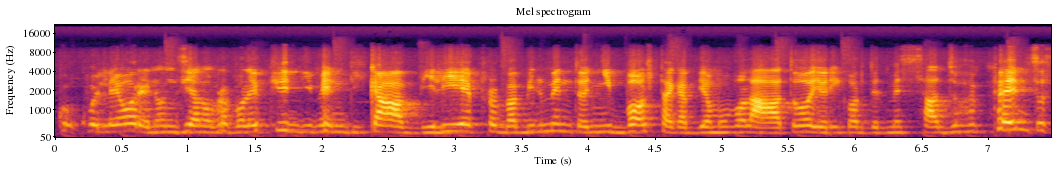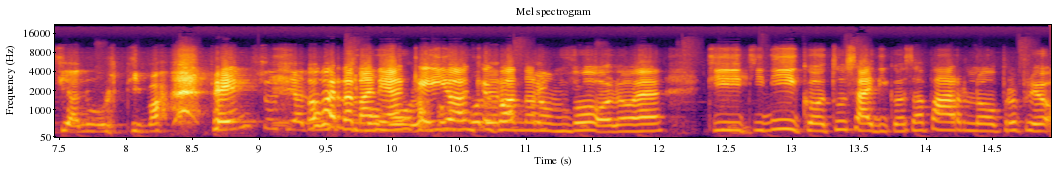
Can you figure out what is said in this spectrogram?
que- quelle ore non siano proprio le più indimenticabili e probabilmente ogni volta che abbiamo volato io ricordo il messaggio penso sia l'ultima penso sia Ma guarda, ma neanche volo, io, anche quando non volo, eh. Ti, ti dico, tu sai di cosa parlo? Proprio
